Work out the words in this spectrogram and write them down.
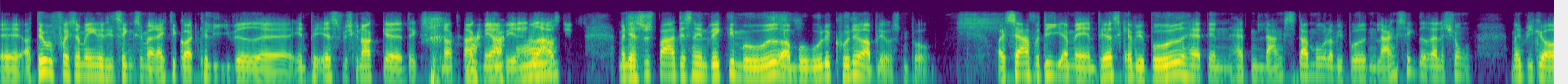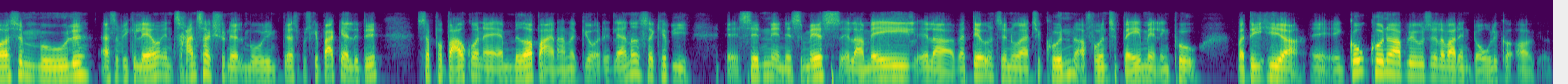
Øh, og det er jo for eksempel en af de ting, som jeg rigtig godt kan lide ved øh, NPS. Vi skal nok, øh, det skal vi nok snakke mere om i et andet afsnit. Men jeg synes bare, at det er sådan en vigtig måde at måle kundeoplevelsen på. Og især fordi, at med NPS kan vi både have den, have den langs, der måler vi både den langsigtede relation, men vi kan også måle, altså vi kan lave en transaktionel måling, lad os måske bare kalde det så på baggrund af, at medarbejderne har gjort et eller andet, så kan vi øh, sende en sms eller mail, eller hvad det nu er til kunden, og få en tilbagemelding på, var det her øh, en god kundeoplevelse, eller var det en dårlig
